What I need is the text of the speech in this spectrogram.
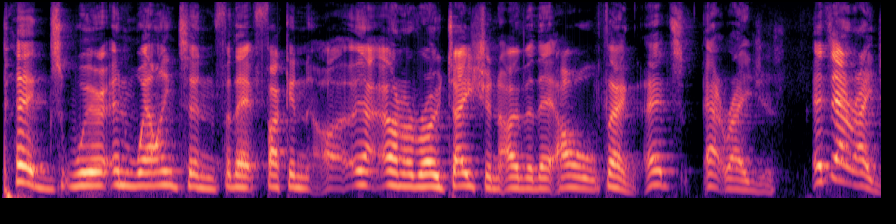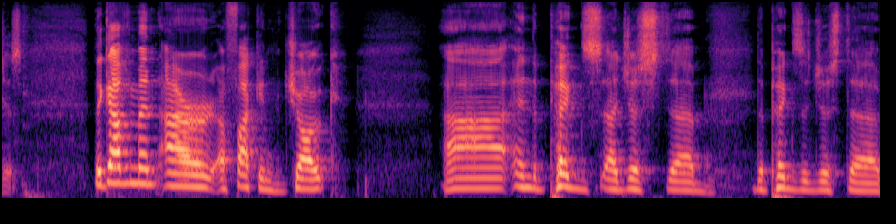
pigs were in Wellington for that fucking uh, on a rotation over that whole thing. It's outrageous. It's outrageous. The government are a fucking joke. Uh, and the pigs are just uh, the pigs are just uh,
